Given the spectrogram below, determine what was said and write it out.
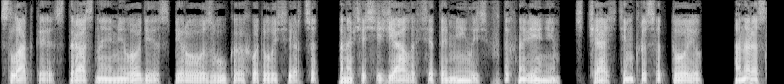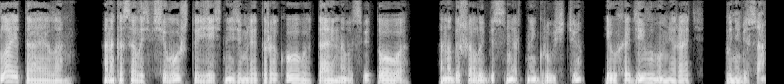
Сладкая, страстная мелодия с первого звука охватывала сердце, она вся сияла, вся томилась вдохновением, счастьем, красотою. Она росла и таяла. Она касалась всего, что есть на земле дорогого, тайного, святого. Она дышала бессмертной грустью и уходила умирать в небеса.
